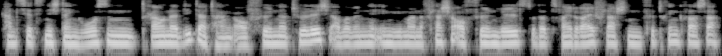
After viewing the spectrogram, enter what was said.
Kannst jetzt nicht deinen großen 300 Liter Tank auffüllen natürlich, aber wenn du irgendwie mal eine Flasche auffüllen willst oder zwei, drei Flaschen für Trinkwasser,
